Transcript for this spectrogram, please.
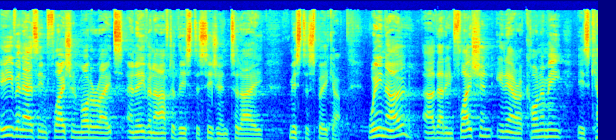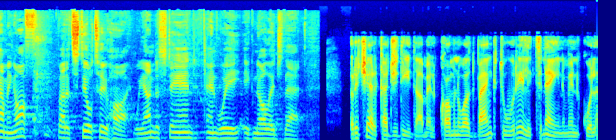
even as inflation moderates and even after this decision today Mister Speaker, we know that inflation in our economy is coming off but it's still too high. We understand and we acknowledge that. Riċerka ġdida mill-Commonwealth Bank turi li tnejn minn kull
